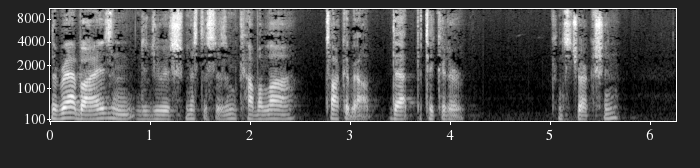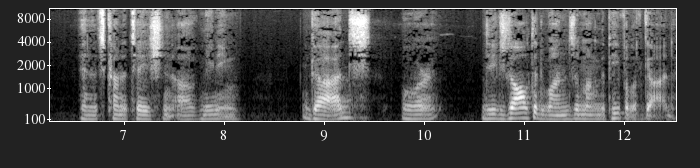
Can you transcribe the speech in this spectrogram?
The rabbis in the Jewish mysticism, Kabbalah, talk about that particular construction and its connotation of meaning gods or the exalted ones among the people of God.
